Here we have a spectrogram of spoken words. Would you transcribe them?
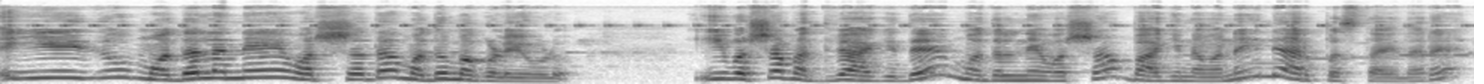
ಇದು ಮೊದಲನೇ ವರ್ಷದ ಮದುಮಗಳು ಇವಳು. ಈ ವರ್ಷ ಮದುವೆ ಆಗಿದೆ. ಮೊದಲನೇ ವರ್ಷ ಬಾಗಿನವನ್ನು ಇಲ್ಲಿ ಅರ್ಪಿಸ್ತಾ ಇದ್ದಾರೆ.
